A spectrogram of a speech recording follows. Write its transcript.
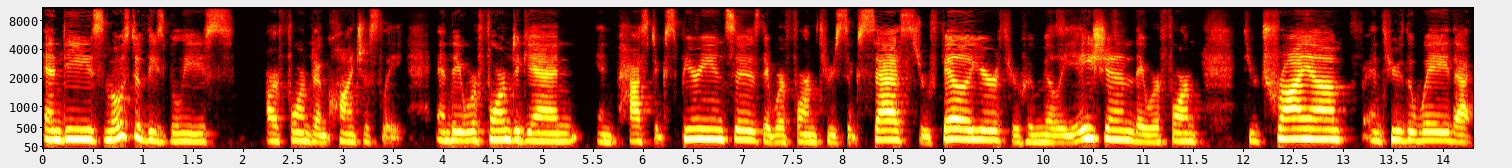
And these, most of these beliefs are formed unconsciously. And they were formed again in past experiences. They were formed through success, through failure, through humiliation. They were formed through triumph and through the way that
